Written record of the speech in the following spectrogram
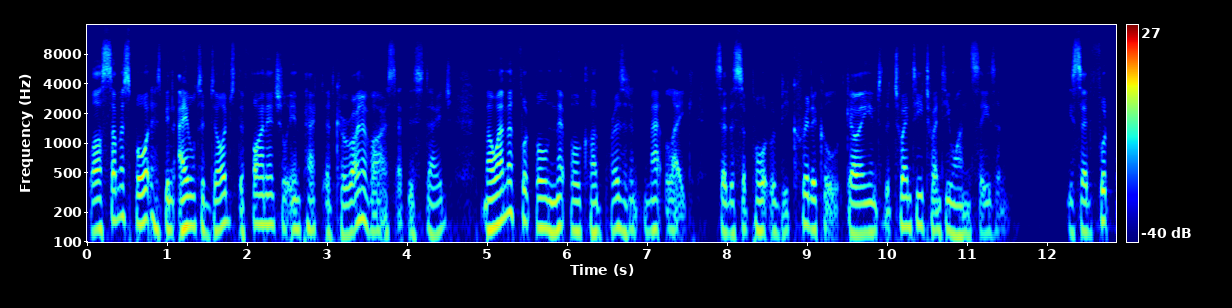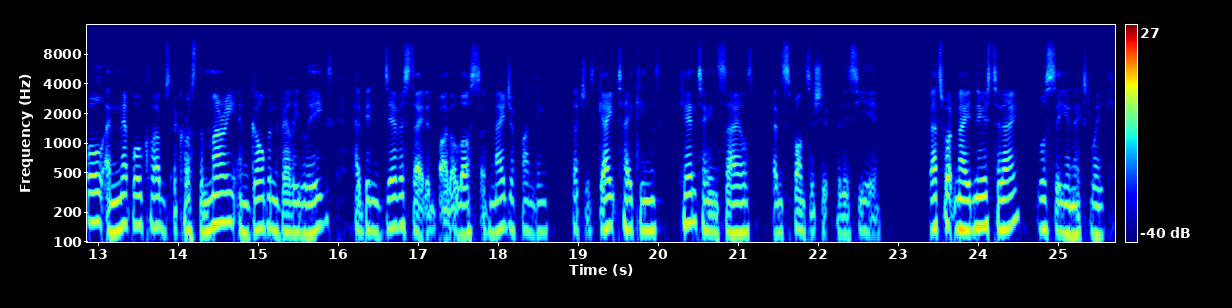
While Summer Sport has been able to dodge the financial impact of coronavirus at this stage, Moama Football Netball Club president Matt Lake said the support would be critical going into the 2021 season. He said football and netball clubs across the Murray and Goulburn Valley leagues had been devastated by the loss of major funding such as gate takings, canteen sales, and sponsorship for this year. That's what made news today. We'll see you next week.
